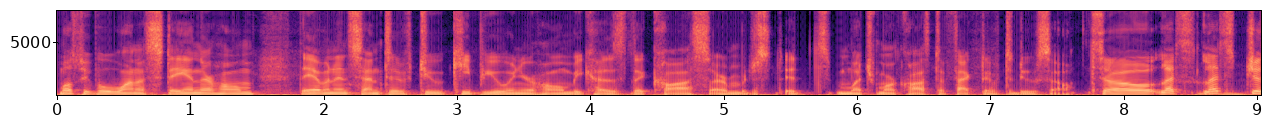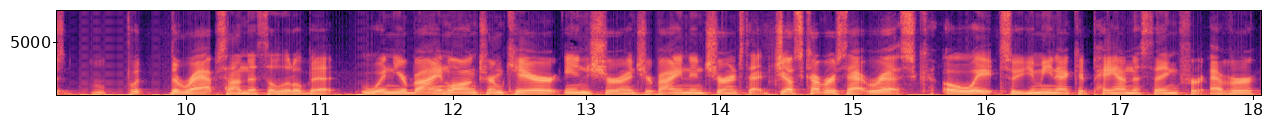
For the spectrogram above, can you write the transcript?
Most people want to stay in their home. They have an incentive to keep you in your home because the costs are just it's much more cost effective to do so. So let's let's just put the wraps on this a little bit. When you're buying long-term care insurance, you're buying insurance that just covers that risk. Oh wait, so you mean I could pay on this thing forever,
